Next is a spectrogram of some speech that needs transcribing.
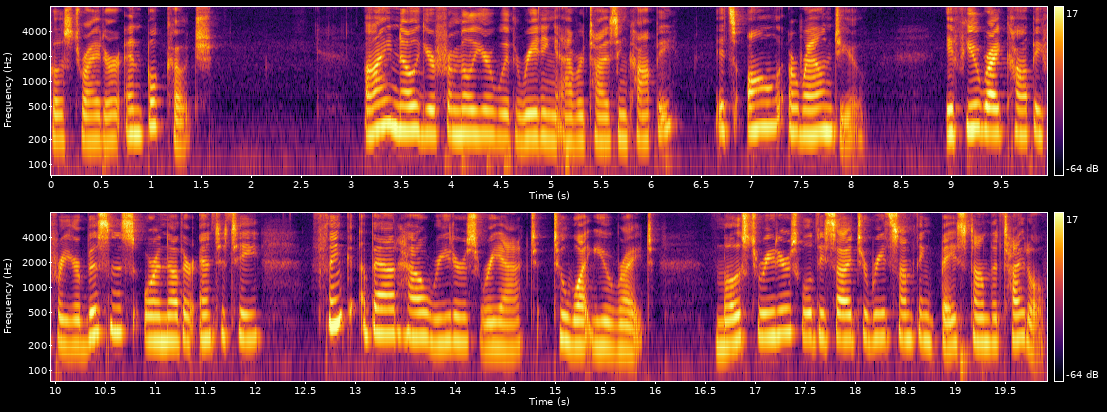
ghostwriter, and book coach. I know you're familiar with reading advertising copy. It's all around you. If you write copy for your business or another entity, Think about how readers react to what you write. Most readers will decide to read something based on the title.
